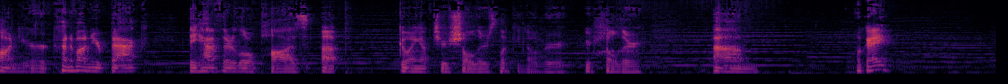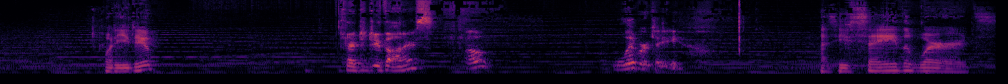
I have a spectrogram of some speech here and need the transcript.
on your kind of on your back. They have their little paws up, going up to your shoulders, looking over your shoulder. Um, okay. What do you do? Care to do the honors? oh, liberty. As you say the words,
